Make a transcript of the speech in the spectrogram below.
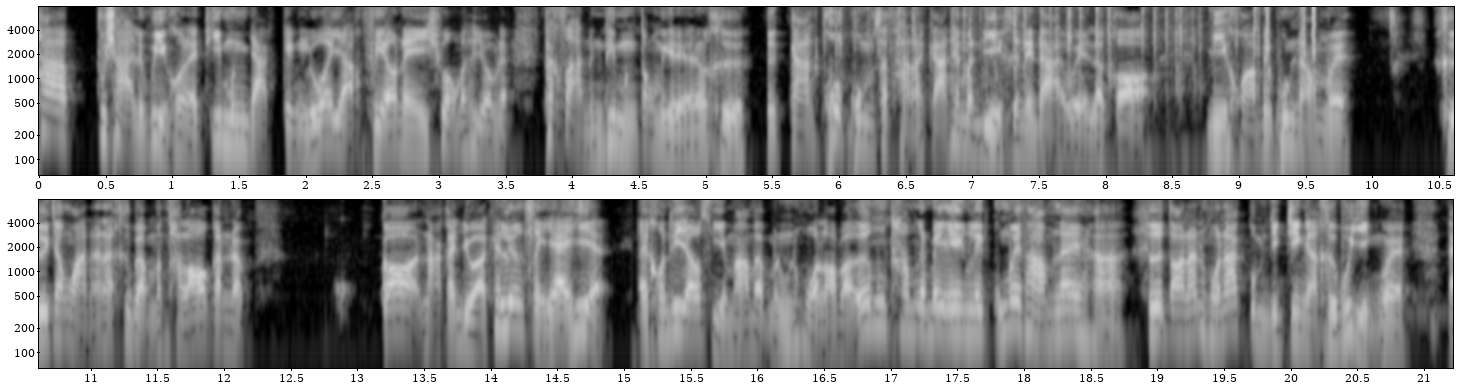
ถ้าผู้ชายหรือผู้หญิงคนไหนที่มึงอยากเก่งหรือว่าอยากเฟี้ยวในช่วงมัธยมเนี่ยทักษะหนึ่งที่มึงต้องมีเลยนั่นก็คือการควบคุมสถานการณ์ให้มันดีขึ้นได้เว้ยแล้วก็มีความเป็นผู้นำเว้ยคือจังหวะนั้นอะคือแบบมันทะเลาะกันแบบ ก็หนักกันอยู่อะแค่เรื่องสีไอ้เหี้ยไอคนที่เอาสีมาแบบมันหัวเราะแบบเออมึงทำกันไปเองเลยกูไม่ทำเลยฮะคือตอนนั้นหัวหน้ากลุ่มจริงๆอะคือผู้หญิงเว้ยแต่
